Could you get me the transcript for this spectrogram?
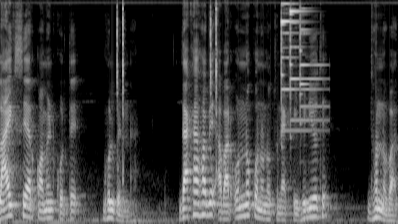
লাইক, শেয়ার, কমেন্ট করতে ভুলবেন না। দেখা হবে আবার অন্য কোনো নতুন একটি ভিডিওতে। ধন্যবাদ।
